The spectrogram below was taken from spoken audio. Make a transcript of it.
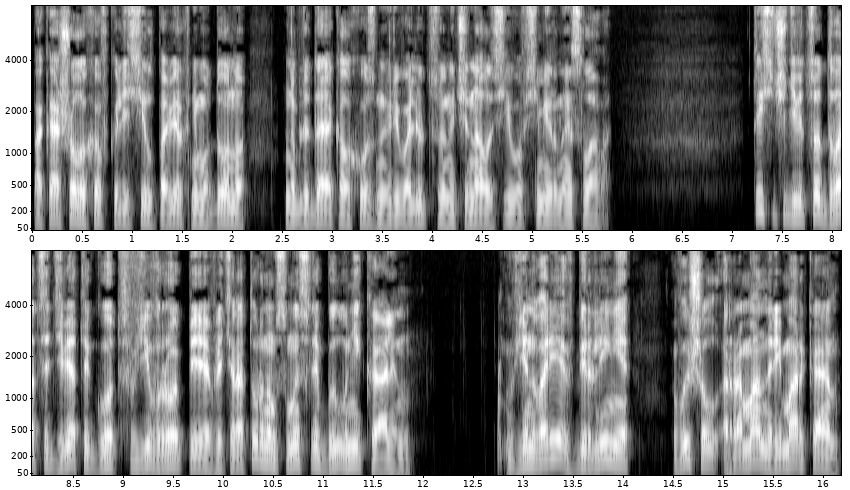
Пока Шолохов колесил по Верхнему Дону, наблюдая колхозную революцию, начиналась его всемирная слава. 1929 год в Европе в литературном смысле был уникален. В январе в Берлине вышел роман Ремарка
